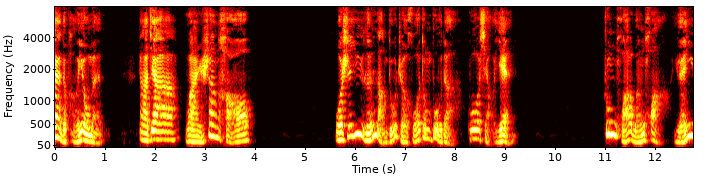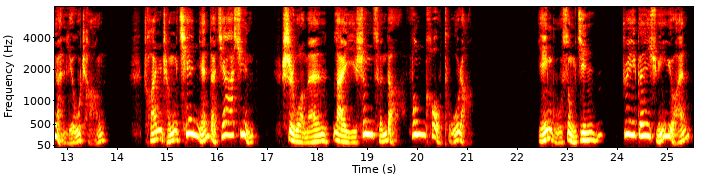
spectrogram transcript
爱的朋友们，大家晚上好。我是玉轮朗读者活动部的郭晓燕。中华文化源远流长，传承千年的家训，是我们赖以生存的丰厚土壤。吟古诵今，追根寻源，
